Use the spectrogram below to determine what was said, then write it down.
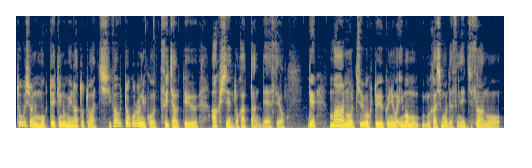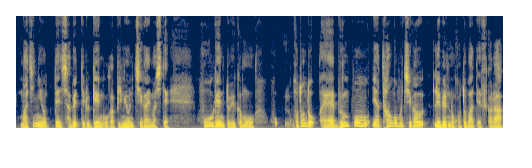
当初の目的の港とは違うところにこう着いちゃうっていうアクシデントがあったんですよ。でまああの中国という国は今も昔もですね実はあの町によって喋ってる言語が微妙に違いまして方言というかもうほとんど、えー、文法や単語も違うレベルの言葉ですから、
